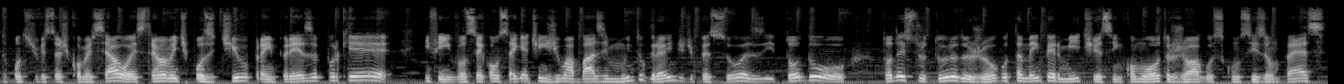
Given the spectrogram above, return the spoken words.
do ponto de vista de comercial, é extremamente positivo para a empresa, porque enfim, você consegue atingir uma base muito grande de pessoas e todo, toda a estrutura do jogo também permite, assim como outros jogos com Season Pass,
